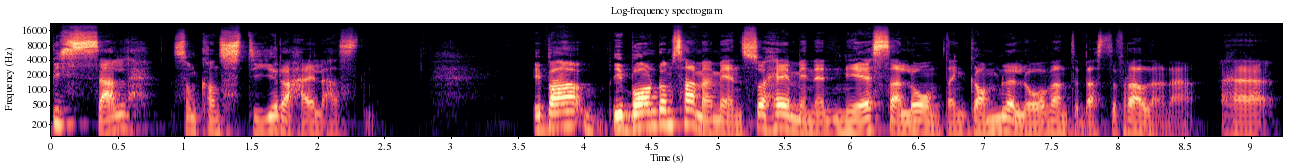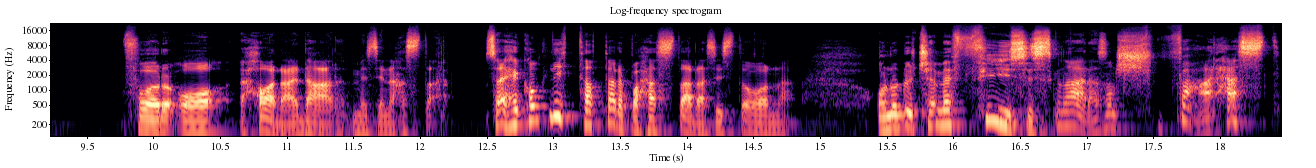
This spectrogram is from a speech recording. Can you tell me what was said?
bissel som kan styre hele hesten. I, bar i barndomshjemmet min så har mine nieser lånt den gamle låven til besteforeldrene eh, for å ha dem der med sine hester. Så jeg har kommet litt tettere på hester de siste årene. Og når du kommer fysisk nær en sånn svær hest,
